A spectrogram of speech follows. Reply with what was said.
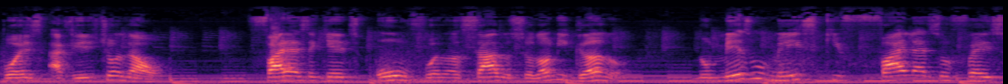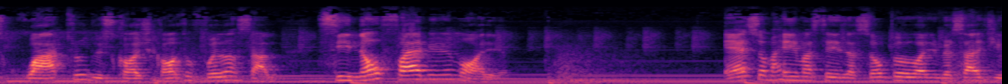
Pois, acredite ou não, Final Candies 1 foi lançado, se eu não me engano, no mesmo mês que Five Nights at Freddy's 4 do Scott Calton foi lançado, se não falha a minha memória. Essa é uma remasterização pelo aniversário de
